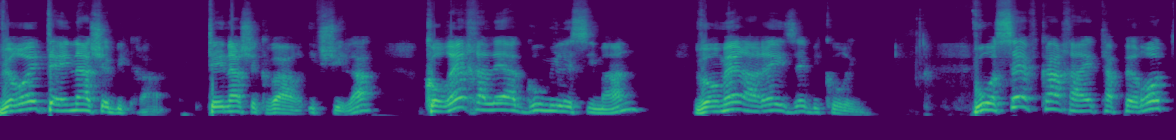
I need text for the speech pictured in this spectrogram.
ורואה תאנה שביקרה, תאנה שכבר הבשילה, כורך עליה גומי לסימן ואומר הרי זה ביקורים. והוא אוסף ככה את הפירות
